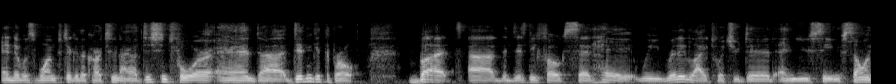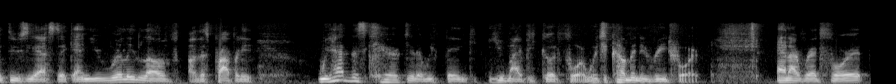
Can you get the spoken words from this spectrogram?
And there was one particular cartoon I auditioned for and uh, didn't get the role. But uh, the Disney folks said, "Hey, we really liked what you did, and you seem so enthusiastic, and you really love uh, this property. We have this character that we think you might be good for. Would you come in and read for it?" And I read for it,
